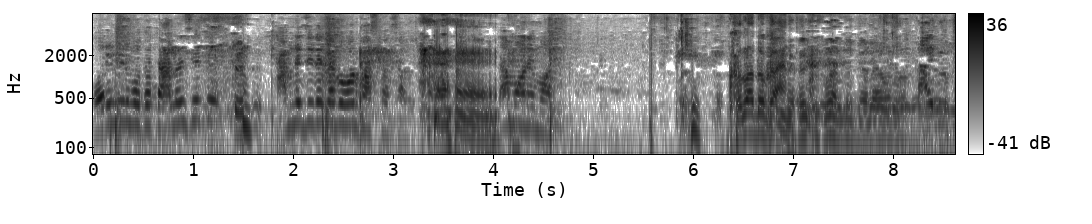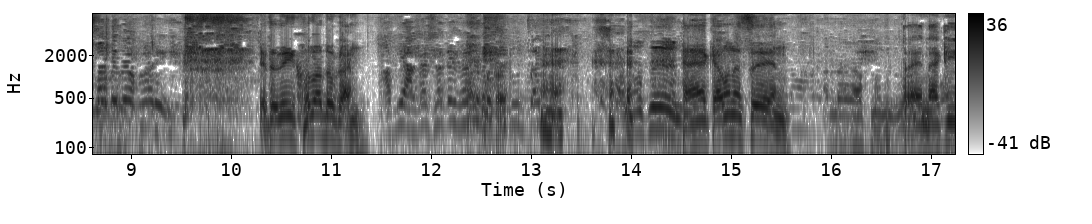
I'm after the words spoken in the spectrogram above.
হরিণের মতো টান হয়েছে যে সামনে যেতে যাবে ওর বাস মরে মরে। খোলা দোকান। এটা দেখি খোলা দোকান। হ্যাঁ কেমন আছেন? তাই নাকি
